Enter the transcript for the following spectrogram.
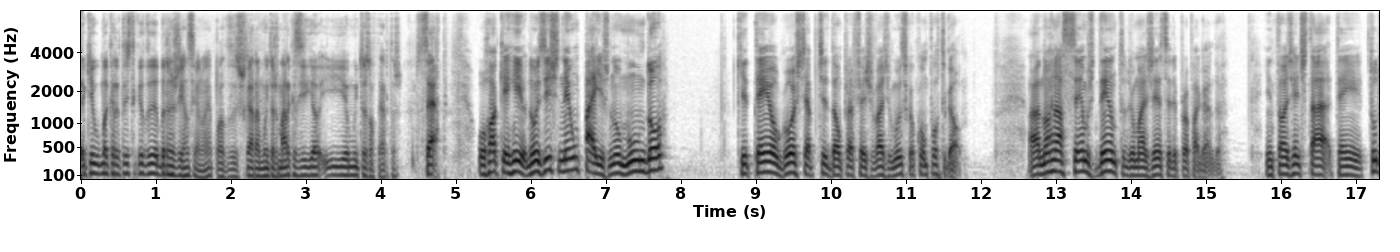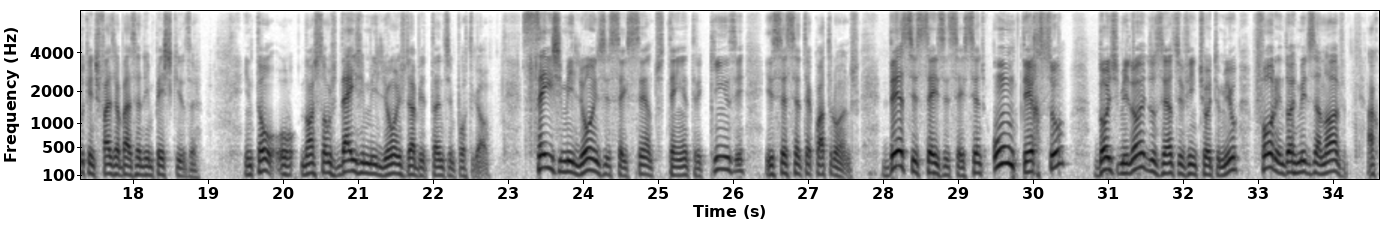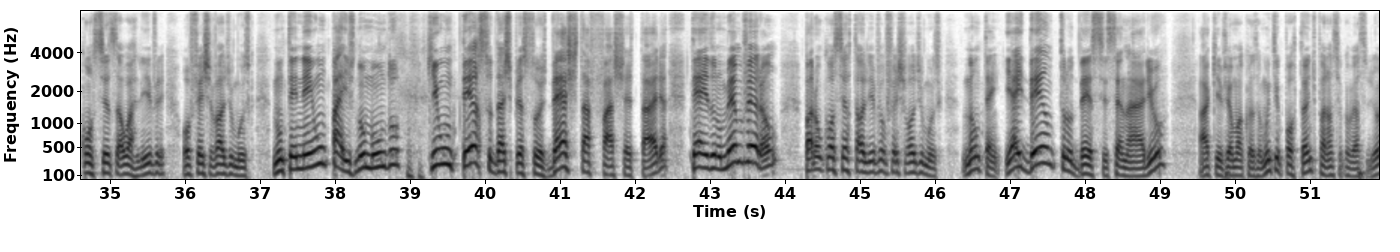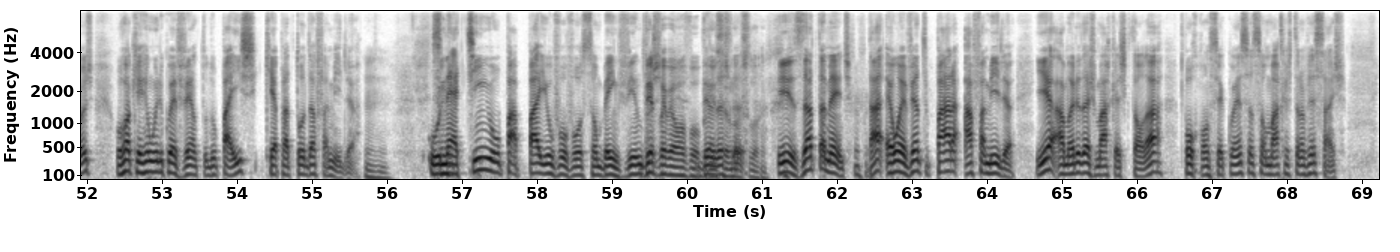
aqui uma característica de abrangência, não é? Pode chegar a muitas marcas e, e a muitas ofertas. Certo. O Rock in Rio, não existe nenhum país no mundo que tenha o gosto e aptidão para festivais de música com Portugal. Ah, nós nascemos dentro de uma agência de propaganda. Então a gente tá, tem tudo que a gente faz é baseado em pesquisa. Então, o, nós somos 10 milhões de habitantes em Portugal. 6 milhões e 600 têm entre 15 e 64 anos. Desses 6 e 600, um terço, 2 milhões e 228 mil, foram em 2019 a concertos ao ar livre ou festival de música. Não tem nenhum país no mundo que um terço das pessoas desta faixa etária tenha ido no mesmo verão para um concerto ao livre ou festival de música. Não tem. E aí, dentro desse cenário, aqui vem uma coisa muito importante para a nossa conversa de hoje. O Rock in Rio é o único evento do país que é para toda a família. Uhum. O Sim. netinho, o papai e o vovô são bem-vindos. Desde o bebê ao avô, podia ser um slogan. Exatamente. tá? É um evento para a família. E a maioria das marcas que estão lá, por consequência, são marcas transversais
